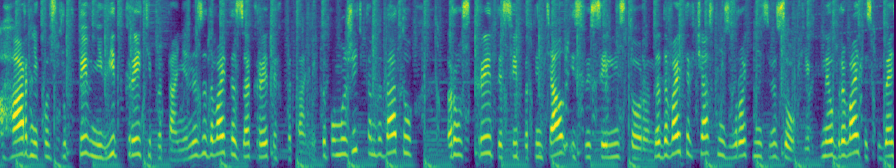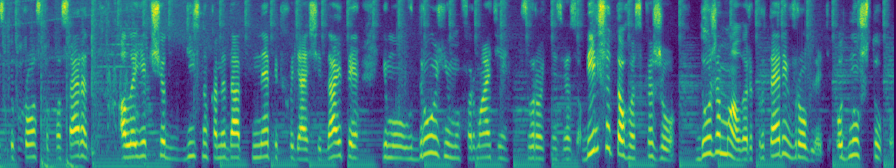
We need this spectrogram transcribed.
гарні, конструктивні, відкриті питання. Не задавайте закритих питань. Допоможіть кандидату розкрити свій потенціал і свої сильні сторони. Надавайте вчасний зворотній зв'язок. Як не обривайте співбесіду просто посеред, але якщо дійсно кандидат не підходящий, дайте йому в дружньому форматі зворотній зв'язок. Більше того, скажу дуже мало рекрутерів роблять одну штуку.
